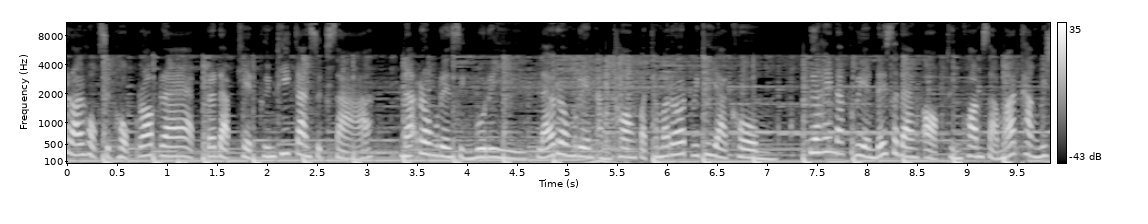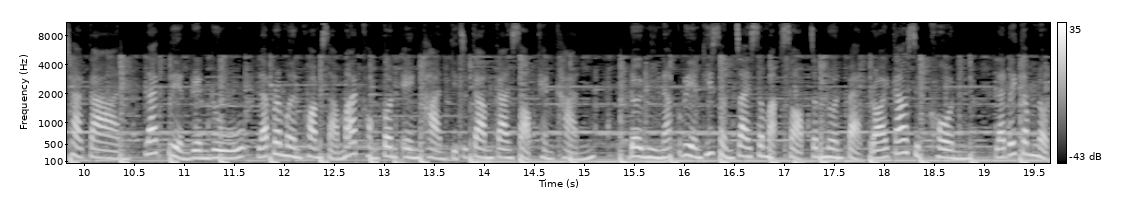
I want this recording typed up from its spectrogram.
2566 รอบแรก ระดับเขตพื้นที่การศึกษา ณ โรงเรียนสิงห์บุรี และโรงเรียนอ่างทองปัทมรธวิทยาคม เพื่อให้นักเรียนได้แสดงออกถึงความสามารถทางวิชาการ แลกเปลี่ยนเรียนรู้ และประเมินความสามารถของตนเองผ่านกิจกรรมการสอบแข่งขัน โดยมีนักเรียนที่สนใจสมัครสอบจำนวน 890 คน และได้กำหนด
